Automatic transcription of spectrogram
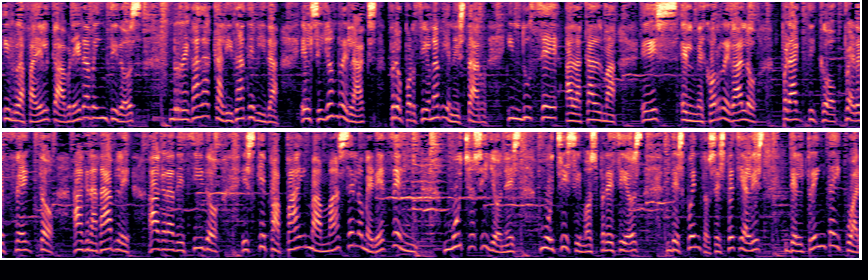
y Rafael Cabrera 22. Regala calidad de vida. El sillón relax proporciona bienestar, induce a la calma. Es el mejor regalo. Práctico, perfecto, agradable, agradecido. Es que papá y mamá se lo merecen. Muchos sillones, muchísimos precios. Descuentos especiales del 30 y 40%.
